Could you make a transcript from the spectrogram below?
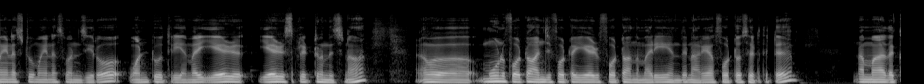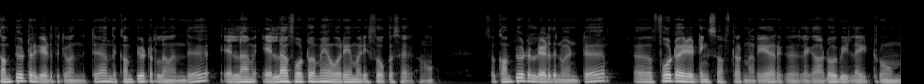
minus two minus one zero one two three அந்த மாதிரி ஏழு ஏழு ஸ்ப்ளிட் இருந்துச்சுன்னா மூணு ஃபோட்டோ அஞ்சு ஃபோட்டோ ஏழு ஃபோட்டோ அந்த மாதிரி வந்து நிறையா ஃபோட்டோஸ் எடுத்துகிட்டு நம்ம அதை கம்ப்யூட்டருக்கு எடுத்துகிட்டு வந்துட்டு அந்த கம்ப்யூட்டரில் வந்து எல்லாமே எல்லா ஃபோட்டோவுமே ஒரே மாதிரி ஃபோக்கஸாக இருக்கணும். ஸோ கம்ப்யூட்டரில் எடுத்துன்னு வந்துட்டு ஃபோட்டோ எடிட்டிங் சாஃப்ட்வேர் நிறையா இருக்குது. லைக் அடோபி லைட் ரூம்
